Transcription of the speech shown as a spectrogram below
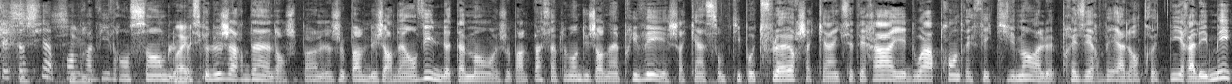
C'est aussi apprendre c'est- à vivre ensemble, Ouais. parce que le jardin, alors je parle, je parle du jardin en ville notamment, je parle pas simplement du jardin privé, chacun a son petit pot de fleurs, chacun, etc. Et doit apprendre effectivement à le préserver, à l'entretenir, à l'aimer.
